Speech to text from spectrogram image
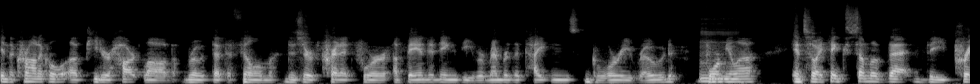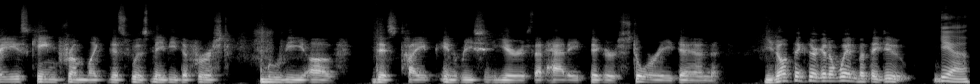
In the Chronicle of Peter Hartlaub wrote that the film deserved credit for abandoning the Remember the Titans Glory Road mm, formula. And so I think some of that, the praise came from like this was maybe the first movie of this type in recent years that had a bigger story than you don't think they're going to win, but they do. Yeah.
